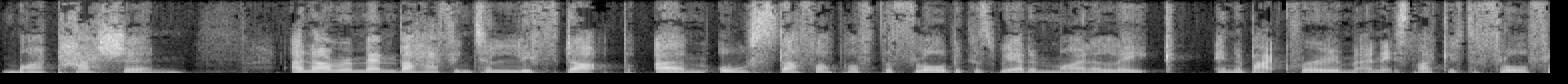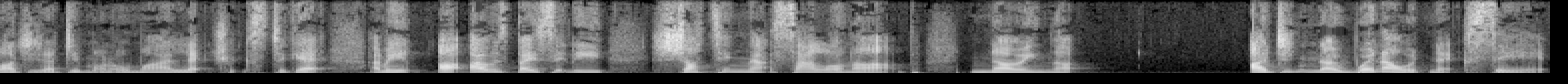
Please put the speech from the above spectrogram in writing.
my passion. And I remember having to lift up um, all stuff up off the floor because we had a minor leak in a back room. And it's like if the floor flooded, I didn't want all my electrics to get. I mean, I, I was basically shutting that salon up, knowing that I didn't know when I would next see it.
